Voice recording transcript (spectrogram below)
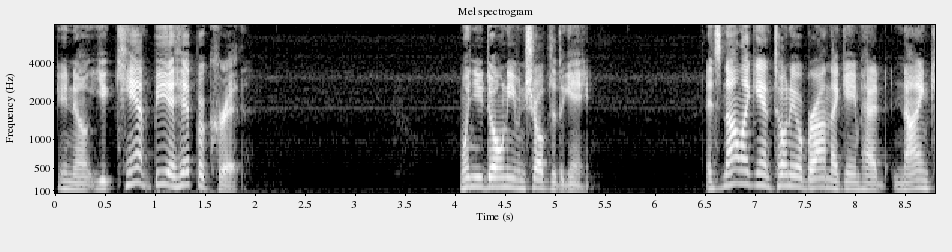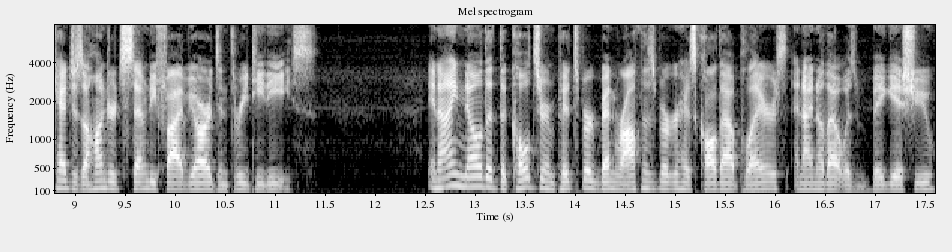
You know, you can't be a hypocrite when you don't even show up to the game. It's not like Antonio Brown that game had nine catches, 175 yards, and three TDs. And I know that the culture in Pittsburgh, Ben Roethlisberger has called out players, and I know that was a big issue.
